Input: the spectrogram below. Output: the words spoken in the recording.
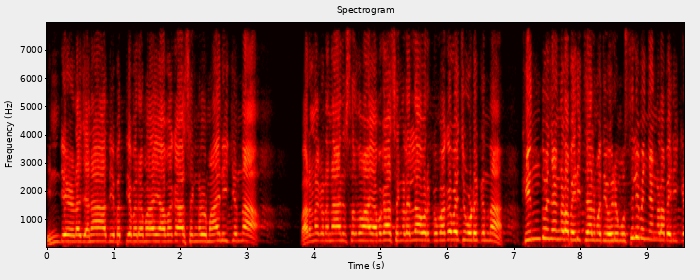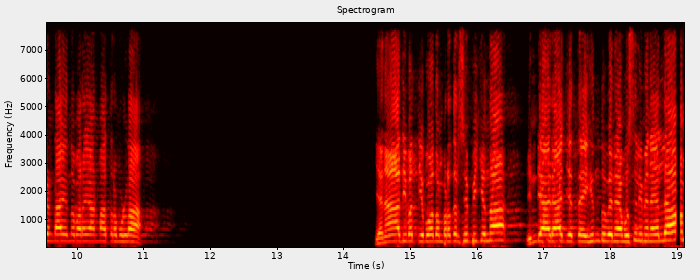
ഇന്ത്യയുടെ ജനാധിപത്യപരമായ അവകാശങ്ങൾ മാനിക്കുന്ന ഭരണഘടനാനുസൃതമായ അവകാശങ്ങൾ എല്ലാവർക്കും വകവെച്ചു കൊടുക്കുന്ന ഹിന്ദു ഞങ്ങളെ ഭരിച്ചാൽ മതി ഒരു മുസ്ലിമും ഞങ്ങളെ ഭരിക്കണ്ട എന്ന് പറയാൻ മാത്രമുള്ള ജനാധിപത്യ ബോധം പ്രദർശിപ്പിക്കുന്ന ഇന്ത്യ രാജ്യത്തെ ഹിന്ദുവിനെ മുസ്ലിമിനെ എല്ലാം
